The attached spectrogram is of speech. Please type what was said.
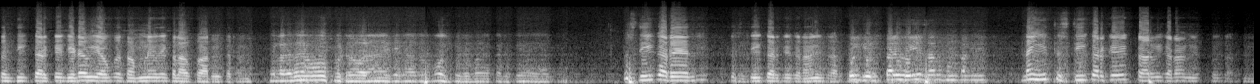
ਤਸਦੀਕ ਕਰਕੇ ਜਿਹੜਾ ਵੀ ਆਊਗਾ ਸਾਹਮਣੇ ਉਹਦੇ ਖਿਲਾਫ ਕਾਰਵਾਈ ਕਰਾਂਗੇ। ਲੱਗਦਾ ਉਹ ਹਸਪੀਟਲ ਵਾਲਿਆਂ ਨੇ ਜਿਹੜਾ ਹਸਪੀਟਲ ਵਾਲਾ ਕਰਕੇ ਤਸਦੀਕ ਕਰ ਰਹੇ ਹਾਂ ਜੀ। ਤਸਦੀਕ ਕਰਕੇ ਕਰਾਂਗੇ ਕਾਰਵਾਈ ਕੋਈ ਗ੍ਰਿਫਤਾਰੀ ਹੋਈ ਹੈ ਸਰ ਹੁਣ ਤੱਕ ਜੀ? ਨਹੀਂ ਤਸਦੀਕ ਕਰਕੇ ਕਾਰਵਾਈ ਕਰਾਂਗੇ ਕੋਈ ਗੱਲ ਨਹੀਂ।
